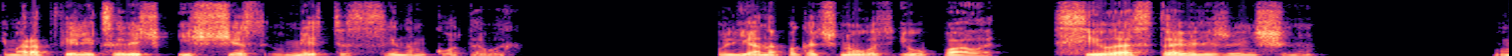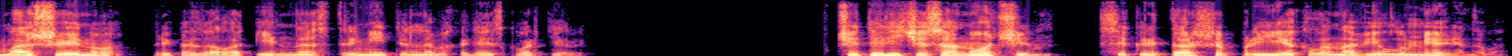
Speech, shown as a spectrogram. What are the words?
И Марат Феликсович исчез вместе с сыном Котовых. Ульяна покачнулась и упала. Силы оставили женщину. «В машину!» — приказала Инна, стремительно выходя из квартиры. В четыре часа ночи секретарша приехала на виллу Меринова,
